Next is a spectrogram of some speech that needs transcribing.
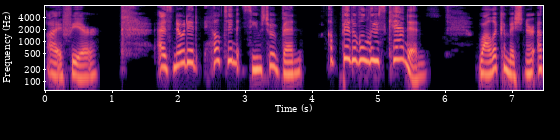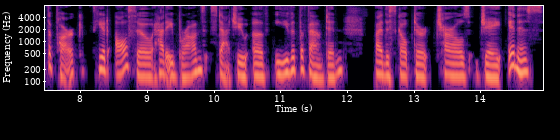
I fear. As noted, Hilton seems to have been a bit of a loose cannon. While a commissioner at the park, he had also had a bronze statue of Eve at the Fountain by the sculptor Charles J. Innes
